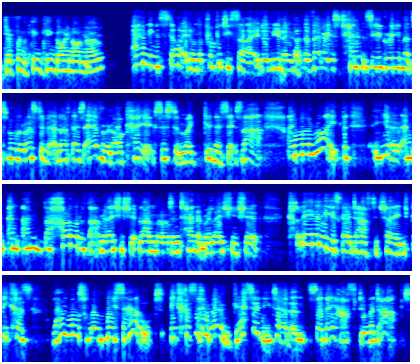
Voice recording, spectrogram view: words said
different thinking going on now. I haven't even started on the property side and, you know, the, the, various tenancy agreements and all the rest of it. And if there's ever an archaic system, my goodness, it's that. And you're right. But, you know, and, and, and the whole of that relationship, landlord and tenant relationship, clearly is going to have to change because landlords will miss out because they won't get any tenants. So they have to adapt.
